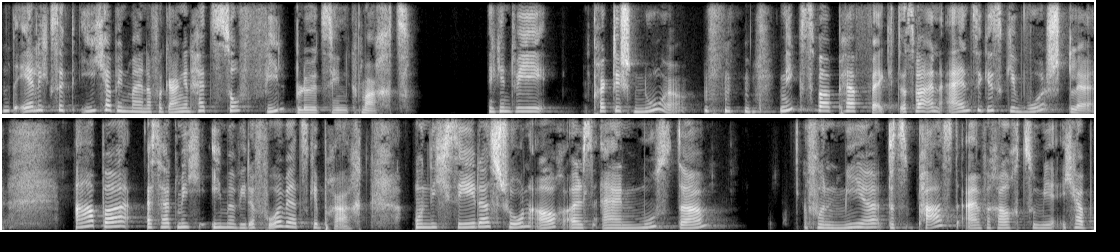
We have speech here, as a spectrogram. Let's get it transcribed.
Und ehrlich gesagt, ich habe in meiner Vergangenheit so viel Blödsinn gemacht. Irgendwie praktisch nur. Nix war perfekt. Es war ein einziges Gewurschtle. Aber es hat mich immer wieder vorwärts gebracht. Und ich sehe das schon auch als ein Muster, von mir, das passt einfach auch zu mir. Ich habe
